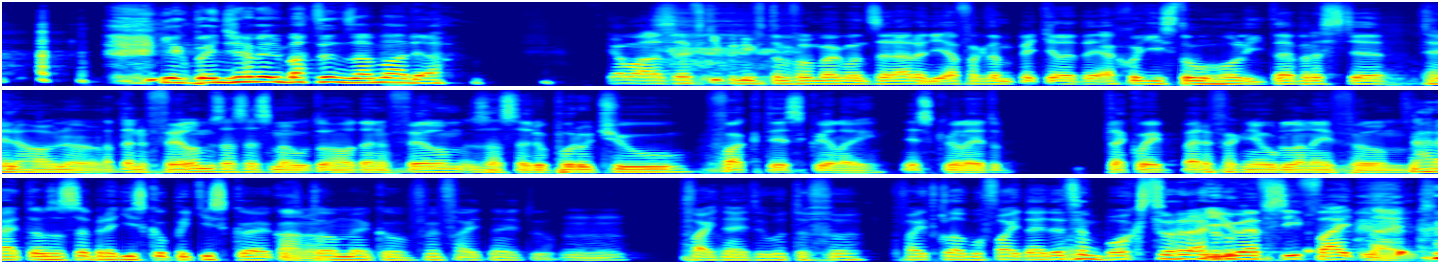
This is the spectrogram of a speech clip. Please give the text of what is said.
jak Benjamin Button za mladá. Kamo, ale to je vtipný v tom filmu, jak on se narodí a fakt tam pětiletý a chodí s tou holí. To je prostě... To je na hovno. no. A ten film, zase jsme u toho, ten film zase doporučuju, fakt je skvělý. Je skvělý, je to takový perfektně udlaný film. A hraje tam zase bradísko pitisko, jako Ano. v tom, jako ve Fight Nightu. Mhm. Fight Nightu, what the fuck? Fight Clubu, Fight Night je ten box, co hraju. UFC Fight Night.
